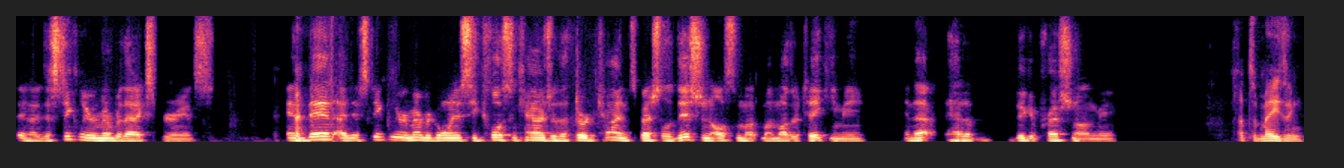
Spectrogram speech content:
and I distinctly remember that experience. And then I distinctly remember going to see Close Encounters of the Third Kind special edition. Also, my, my mother taking me, and that had a big impression on me. That's amazing.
